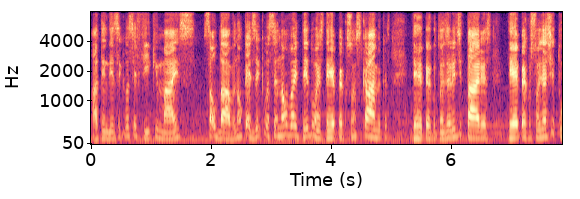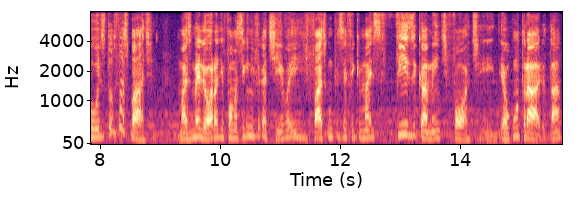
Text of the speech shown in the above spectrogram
a tendência é que você fique mais saudável. Não quer dizer que você não vai ter doença, tem repercussões kármicas, tem repercussões hereditárias, tem repercussões de atitudes, tudo faz parte. Mas melhora de forma significativa e faz com que você fique mais fisicamente forte. E é o contrário, tá?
